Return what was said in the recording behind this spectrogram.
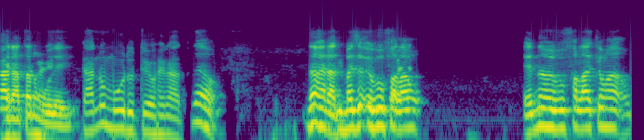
Renato tá no mudo aí. Tá no mudo o teu, Renato. Não. Não, Renato, mas eu, vou falar. É, não, eu vou falar que é uma.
